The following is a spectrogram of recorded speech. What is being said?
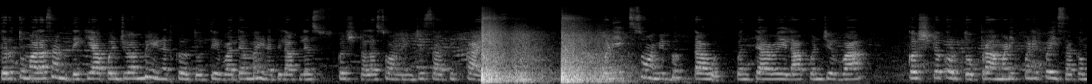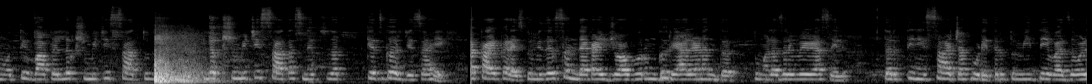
तर तुम्हाला सांगते की आपण जेव्हा मेहनत करतो तेव्हा त्या मेहनतीला आपल्या कष्टाला स्वामींची साथी काय आपण एक स्वामी भक्त आहोत पण त्यावेळेला आपण जेव्हा कष्ट करतो प्रामाणिकपणे पैसा कमवतो तेव्हा आपल्या लक्ष्मीची साथ लक्ष्मीची साथ असणे सुद्धा तितकेच गरजेचं आहे. काय करायचं? तुम्ही जर संध्याकाळी जॉबवरून घरी आल्यानंतर तुम्हाला जर वेळ असेल तर तिने सहाच्या पुढे तर तुम्ही देवाजवळ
